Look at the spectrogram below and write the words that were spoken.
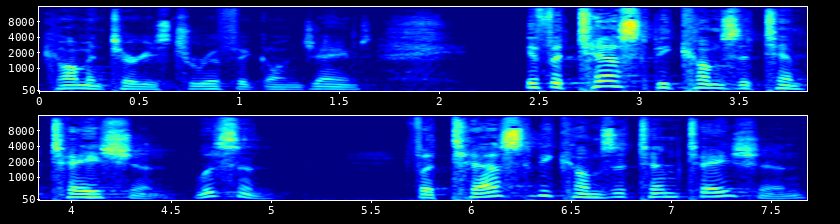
commentary is terrific on James. If a test becomes a temptation, listen, if a test becomes a temptation,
